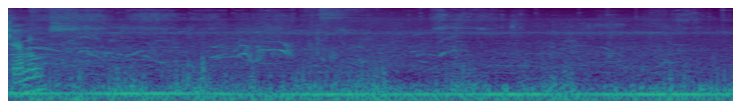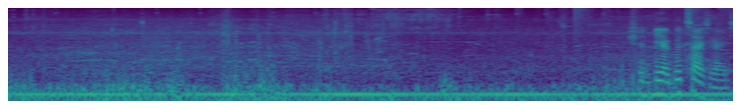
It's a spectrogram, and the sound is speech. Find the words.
Shallows. Should be a good size, guys.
